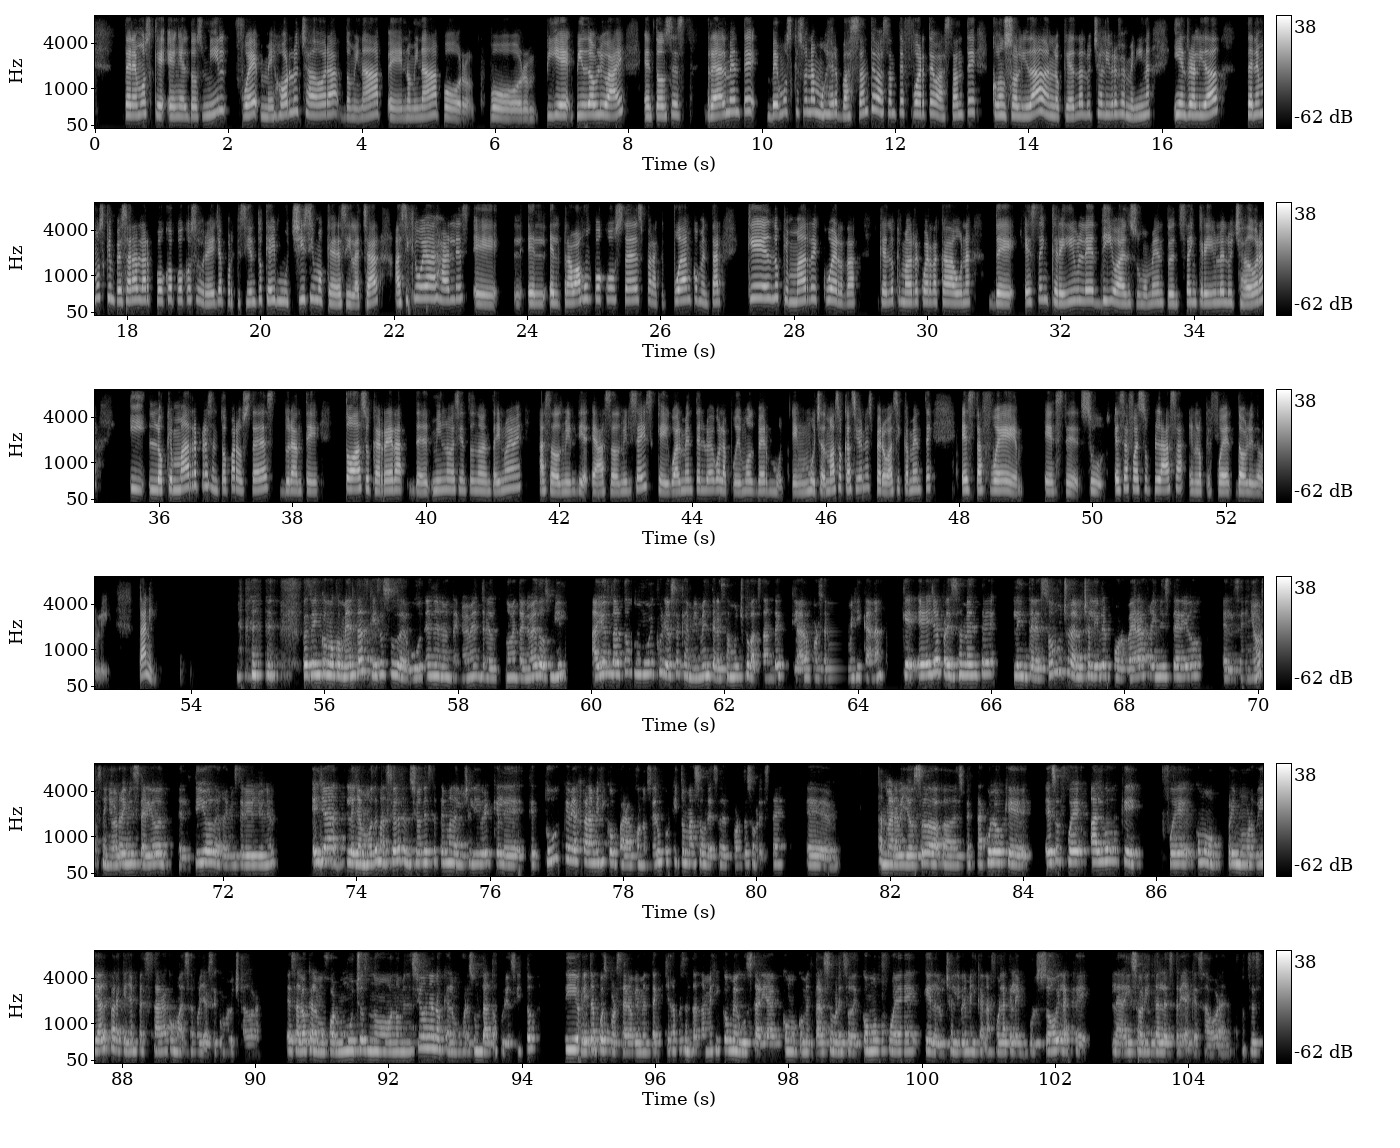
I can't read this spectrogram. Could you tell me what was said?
tenemos que en el 2000 fue mejor luchadora dominada, eh, nominada por, por PWI. Entonces, realmente vemos que es una mujer bastante, bastante fuerte, bastante consolidada en lo que es la lucha libre femenina y en realidad tenemos que empezar a hablar poco a poco sobre ella porque siento que hay muchísimo que deshilachar. Así que voy a dejarles eh, el, el trabajo un poco a ustedes para que puedan comentar qué es lo que más recuerda qué es lo que más recuerda cada una de esta increíble diva en su momento, esta increíble luchadora y lo que más representó para ustedes durante toda su carrera de 1999 hasta, 2010, hasta 2006, que igualmente luego la pudimos ver en muchas más ocasiones, pero básicamente esta fue, este, su, esa fue su plaza en lo que fue WWE. Tani. Pues bien, como comentas, que hizo su debut en el 99, entre el 99 y 2000, hay un dato muy curioso que a mí me interesa mucho bastante, claro, por ser mexicana, que ella precisamente le interesó mucho la lucha libre por ver a Rey Misterio, el señor, señor Rey Misterio, el tío de Rey Misterio Jr. Ella le llamó demasiado la atención este tema de lucha libre que, le, que tuvo que viajar a México para conocer un poquito más sobre ese deporte, sobre este eh, tan maravilloso ah, espectáculo que eso fue algo que fue como primordial para que ella empezara como a desarrollarse como luchadora. Es algo que a lo mejor muchos no, no mencionan o que a lo mejor es un dato curiosito. Y ahorita, pues por ser obviamente aquí representando a México, me gustaría como comentar sobre eso, de cómo fue que la lucha libre mexicana fue la que la impulsó y la que la hizo ahorita la estrella que es ahora. Entonces,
